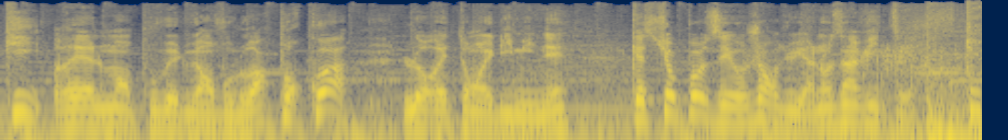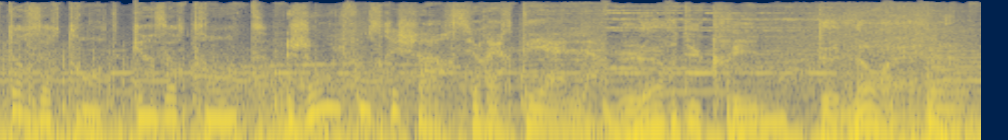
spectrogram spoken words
Qui réellement pouvait lui en vouloir? Pourquoi l'aurait-on éliminée Question posée aujourd'hui à nos invités. 14h30, 15h30, Jean-Alphonse Richard sur RTL. L'heure du crime de Noël.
